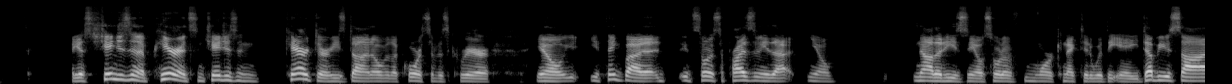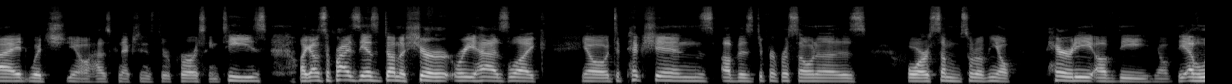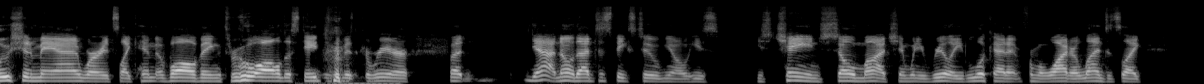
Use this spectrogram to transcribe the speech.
I guess changes in appearance and changes in character he's done over the course of his career. You know, you, you think about it, it, it sort of surprises me that, you know, now that he's you know sort of more connected with the AEW side, which you know has connections through Pro Wrestling Tees. Like I'm surprised he hasn't done a shirt where he has like you know depictions of his different personas or some sort of you know parody of the you know the Evolution Man, where it's like him evolving through all the stages of his career. But yeah, no, that just speaks to you know he's he's changed so much, and when you really look at it from a wider lens, it's like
